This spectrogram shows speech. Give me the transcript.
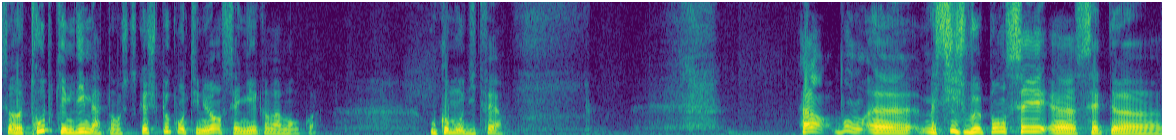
C'est un trouble qui me dit, mais attends, est-ce que je peux continuer à enseigner comme avant quoi? Ou comme on dit de faire Alors, bon, euh, mais si je veux penser euh, cette, euh,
